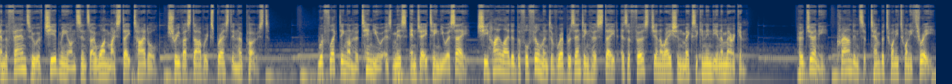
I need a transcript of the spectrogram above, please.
and the fans who have cheered me on since I won my state title, Srivastava expressed in her post. Reflecting on her tenure as Miss NJ Teen USA, she highlighted the fulfillment of representing her state as a first-generation Mexican Indian American. Her journey, crowned in September 2023,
